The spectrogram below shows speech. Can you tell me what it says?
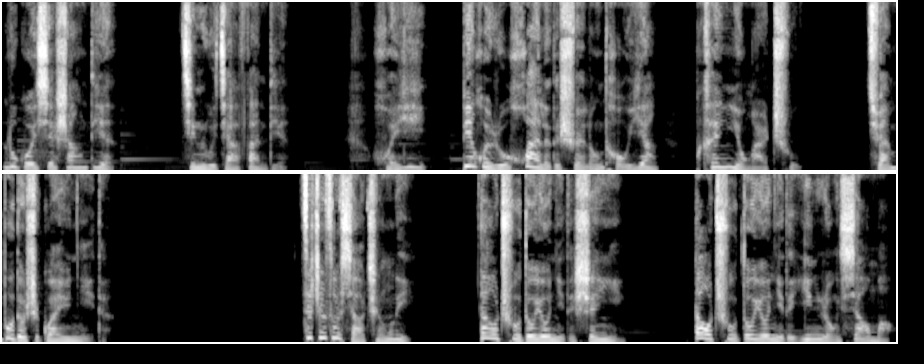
路过一些商店，进入一家饭店，回忆。便会如坏了的水龙头一样喷涌而出，全部都是关于你的。在这座小城里，到处都有你的身影，到处都有你的音容笑貌。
